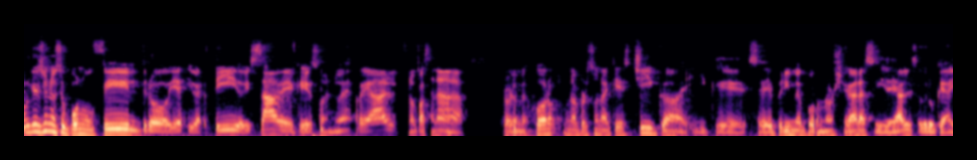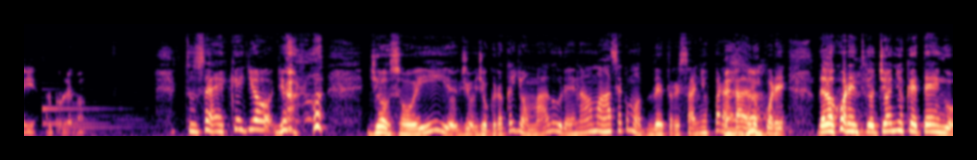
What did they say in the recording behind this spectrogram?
Porque si uno se pone un filtro y es divertido y sabe que eso no es real, no pasa nada. Pero a lo mejor una persona que es chica y que se deprime por no llegar a ese ideal, yo creo que ahí está el problema. Tú sabes que yo, yo, yo soy, yo, yo creo que yo maduré nada más hace como de tres años para acá, de los, de los 48 años que tengo.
